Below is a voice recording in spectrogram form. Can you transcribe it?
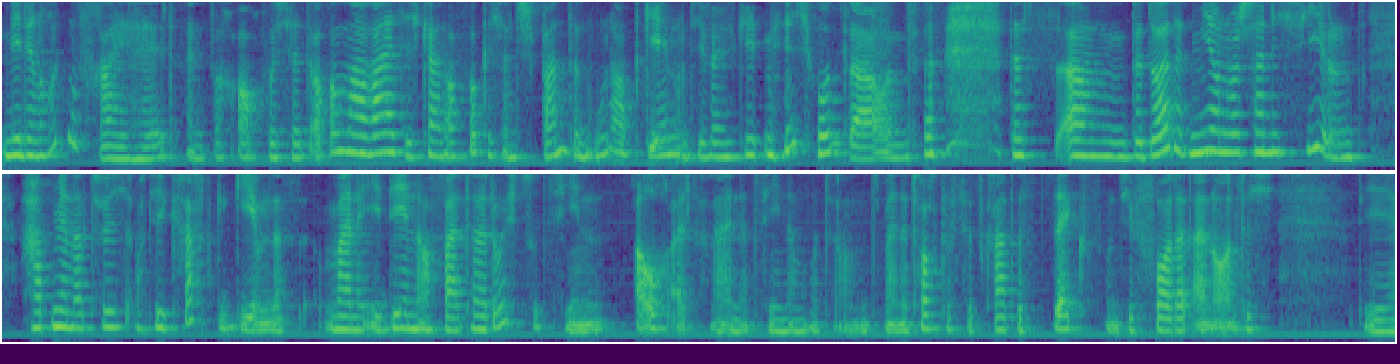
mir den Rücken frei hält, einfach auch, wo ich halt auch immer weiß, ich kann auch wirklich entspannt in Urlaub gehen und die Welt geht nicht runter. Und das ähm, bedeutet mir unwahrscheinlich viel und hat mir natürlich auch die Kraft gegeben, dass meine Ideen auch weiter durchzuziehen, auch als alleinerziehende Mutter. Und meine Tochter ist jetzt gerade erst sechs und die fordert einen ordentlich, die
